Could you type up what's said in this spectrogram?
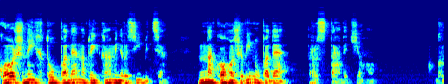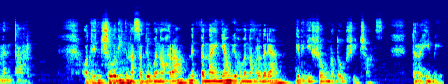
Кожний, хто впаде на той камінь, розіб'ється, на кого ж він упаде, розставить його. Коментар. Один чоловік насадив виноградник, винайняв його виноградарям і відійшов на довший час. Дорогі мої,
